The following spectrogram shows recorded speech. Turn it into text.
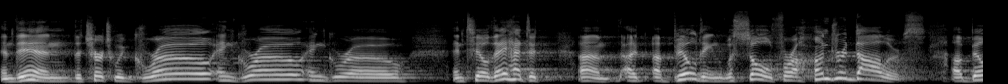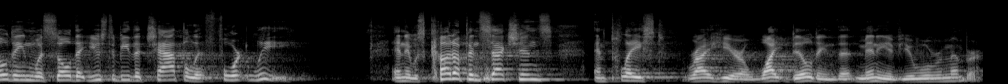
And then the church would grow and grow and grow until they had to, um, a, a building was sold for $100. A building was sold that used to be the chapel at Fort Lee and it was cut up in sections and placed right here, a white building that many of you will remember.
